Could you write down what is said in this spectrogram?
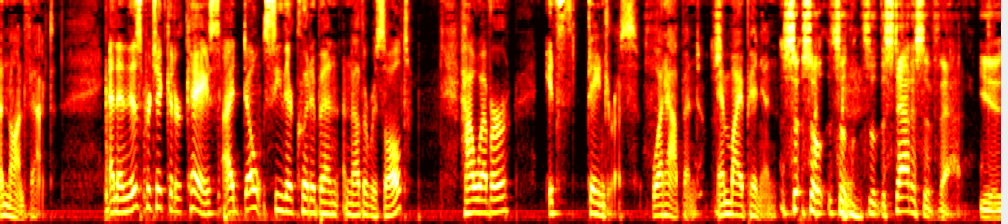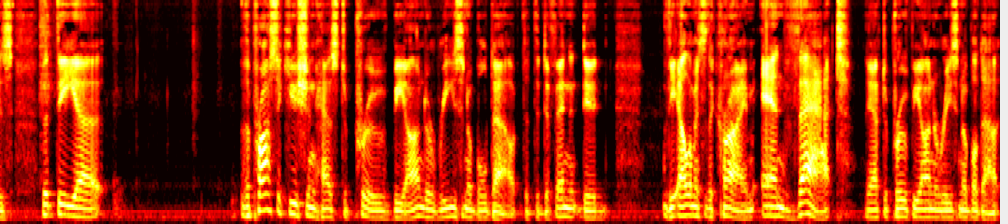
a non fact. And in this particular case, I don't see there could have been another result. However, it's dangerous what happened, in my opinion. So, so, so, so the status of that is that the uh, the prosecution has to prove beyond a reasonable doubt that the defendant did the elements of the crime, and that they have to prove beyond a reasonable doubt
